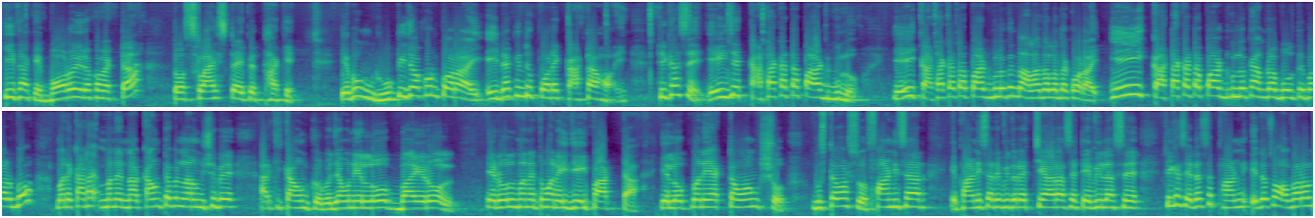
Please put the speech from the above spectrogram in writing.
কি থাকে? বড় এরকম একটা তো স্লাইস টাইপের থাকে। এবং রুটি যখন করা হয় এইটা কিন্তু পরে কাটা হয়। ঠিক আছে? এই যে কাটা কাটা পার্টগুলো এই কাটা কাটা পার্টগুলো কিন্তু আলাদা আলাদা করা হয় এই কাটা কাটা পার্টগুলোকে আমরা বলতে পারব মানে কাটা মানে না কাউন্টেবল নাউন হিসেবে আর কি কাউন্ট করব। যেমন এ লোভ বা এ রোল। এ রোল মানে তোমার এই যে এই পার্টটা এ লোভ মানে একটা অংশ। বুঝতে পারছ? ফার্নিচার এই ফার্নিচারের ভিতরে চেয়ার আছে টেবিল আছে। ঠিক আছে? এটা হচ্ছে ফার্নি এটা তো ওভারঅল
